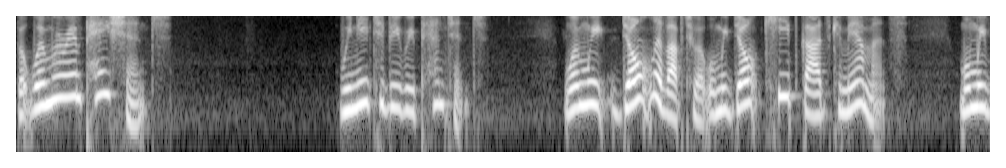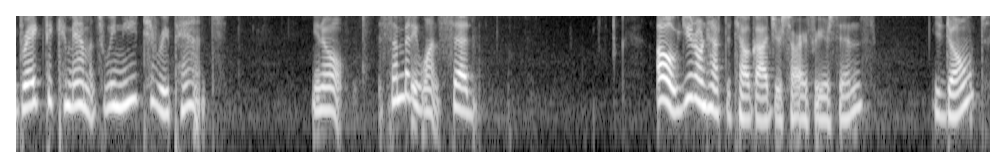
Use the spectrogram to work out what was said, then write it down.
But when we're impatient, we need to be repentant. When we don't live up to it, when we don't keep God's commandments, when we break the commandments, we need to repent. You know, somebody once said, Oh, you don't have to tell God you're sorry for your sins. You don't?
